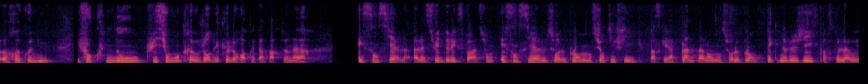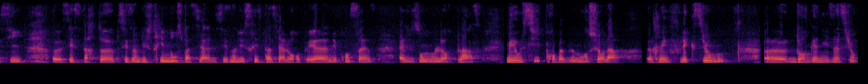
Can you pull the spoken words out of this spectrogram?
reconnus. Il faut que nous puissions montrer aujourd'hui que l'Europe est un partenaire essentiel à la suite de l'exploration, essentiel sur le plan scientifique, parce qu'il y a plein de talents, sur le plan technologique, parce que là aussi, ces start-up, ces industries non spatiales, ces industries spatiales européennes et françaises, elles ont leur place, mais aussi probablement sur la réflexion euh, d'organisation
